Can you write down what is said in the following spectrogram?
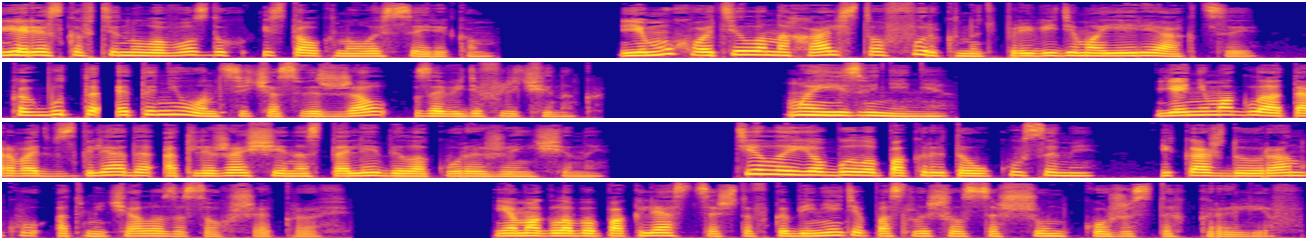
Я резко втянула воздух и столкнулась с Эриком. Ему хватило нахальства фыркнуть при виде моей реакции, как будто это не он сейчас визжал, завидев личинок. Мои извинения. Я не могла оторвать взгляда от лежащей на столе белокурой женщины. Тело ее было покрыто укусами, и каждую ранку отмечала засохшая кровь. Я могла бы поклясться, что в кабинете послышался шум кожистых крыльев.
